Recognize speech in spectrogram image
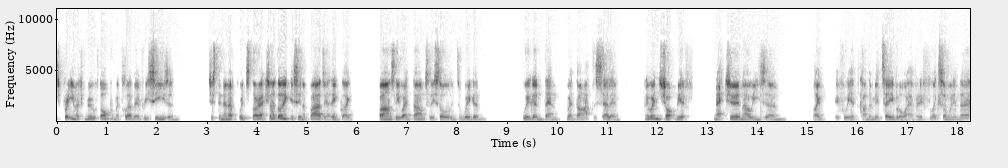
he's pretty much moved on from a club every season, just in an upwards direction. I don't think it's in a bad way. I think like Barnsley went down, so they sold him to Wigan. Wigan then went down after selling, and it wouldn't shock me if next year now he's um, like if we had kind of mid-table or whatever, if like someone in the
